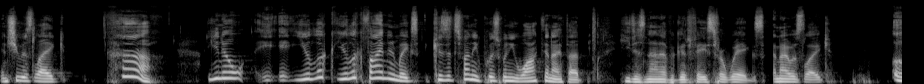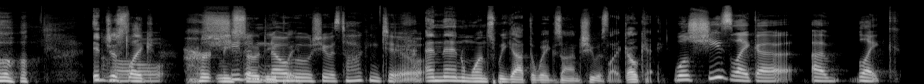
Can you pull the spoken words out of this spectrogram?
and she was like, "Huh." You know, you look you look fine in wigs because it's funny because when you walked in, I thought he does not have a good face for wigs, and I was like, oh, it just like Oh, hurt me she so didn't deeply. know who she was talking to. and then once we got the wigs on, she was like, okay, Well, she's like a a like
